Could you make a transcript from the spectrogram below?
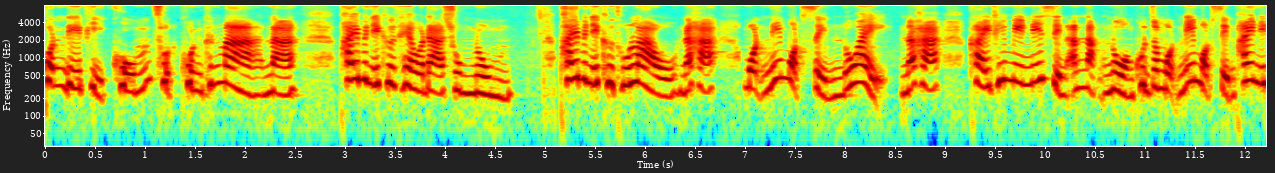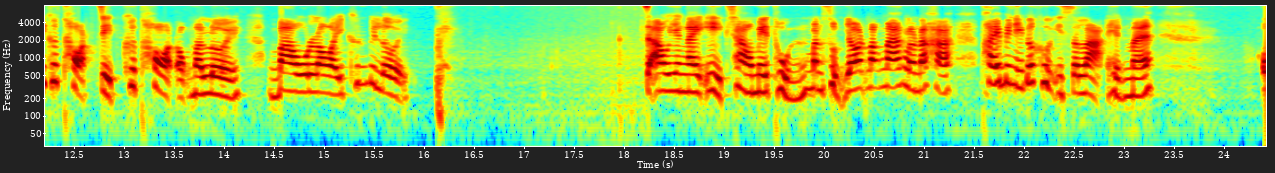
คนดีผีคุ้ม ฉุดคุณขึ้นมานะไพ่ใบนี้คือเทวดาชุมนุม ไพ่ใบนี้คือทุเลานะคะ หมดหนี้หมดสินด้วยนะคะ ใครที่มีหนี้สินอันหนักหน่วง คุณจะหมดหนี้หมดสินไพ่นี้คือถอดจิตคือถอดออกมาเลย เบาลอยขึ้นไปเลย จะเอายังไงอีกชาวเมถุนมันสุดยอดมากๆแล้วนะคะไพ่ใบนี้ก็คืออิสระเห็นไหม โอ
